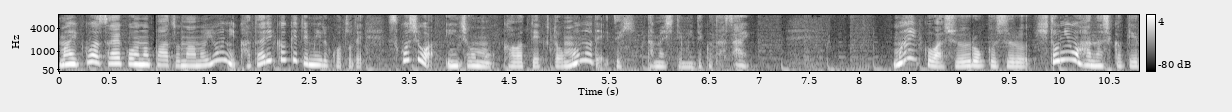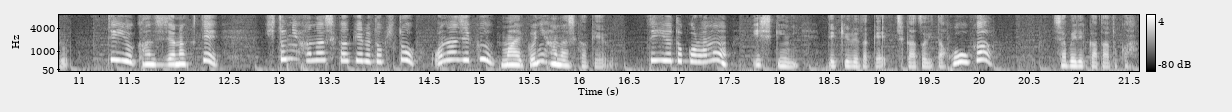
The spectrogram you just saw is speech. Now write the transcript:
マイクは最高のパートナーのように語りかけてみることで少しは印象も変わっていくと思うのでぜひ試してみてください。マイクは収録する人には話しかけるっていう感じじゃなくて人に話しかける時と同じくマイクに話しかけるっていうところの意識にできるだけ近づいた方が喋り方とか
